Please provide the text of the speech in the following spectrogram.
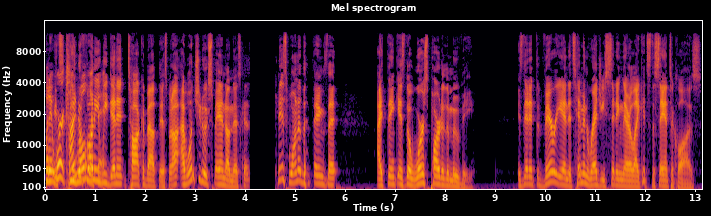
But it it's works. You kind of funny we didn't talk about this, but I, I want you to expand on this because it is one of the things that I think is the worst part of the movie. Is that at the very end, it's him and Reggie sitting there like it's the Santa Claus.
